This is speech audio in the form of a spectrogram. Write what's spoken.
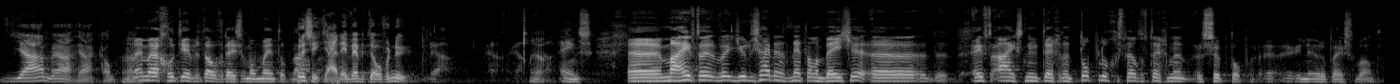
Ja, maar ja, ja kan. Nee, maar goed, je hebt het over deze momentopname. Precies, ja, nee, we hebben het over nu. Ja, ja, eens. Eh, maar heeft, eh, jullie zeiden het net al een beetje. eh, de- heeft Ajax nu tegen een topploeg gespeeld of tegen een, subtop in Europees verband?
